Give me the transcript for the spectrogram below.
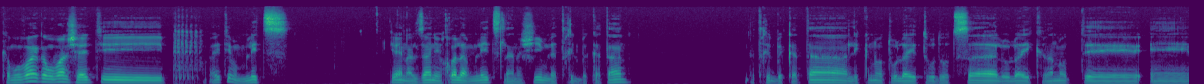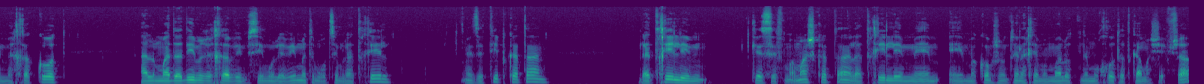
כמובן, כמובן שהייתי הייתי ממליץ כן, על זה אני יכול להמליץ לאנשים להתחיל בקטן. להתחיל בקטן, לקנות אולי תעודות סל, אולי קרנות אה, אה, מחכות על מדדים רחבים. שימו לב, אם אתם רוצים להתחיל, איזה טיפ קטן, להתחיל עם כסף ממש קטן, להתחיל עם אה, אה, מקום שנותן לכם עמלות נמוכות עד כמה שאפשר,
